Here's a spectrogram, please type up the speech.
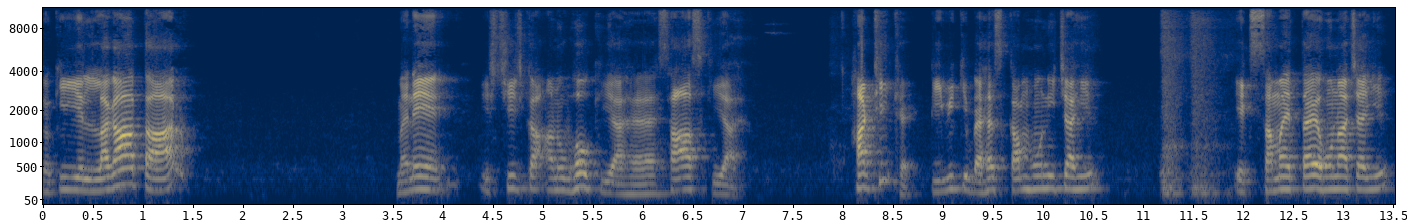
क्योंकि ये लगातार मैंने इस चीज़ का अनुभव किया है, एहसास किया है। हाँ ठीक है, टीवी की बहस कम होनी चाहिए, एक समय तय होना चाहिए,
